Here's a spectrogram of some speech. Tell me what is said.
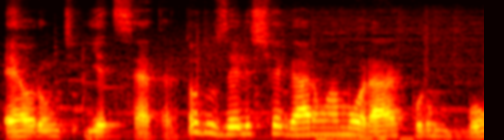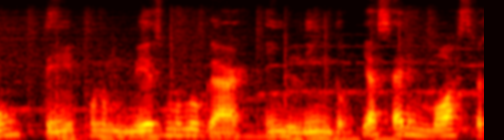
Elrond e etc. Todos eles chegaram a morar por um bom tempo no mesmo lugar, em Lindon, e a série mostra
